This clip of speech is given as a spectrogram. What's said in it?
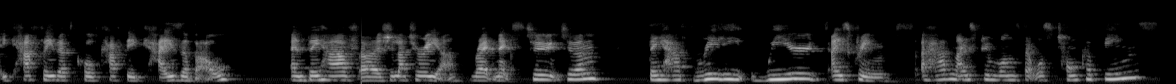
a cafe that's called Cafe Kaiserbau, and they have a gelateria right next to, to them. They have really weird ice creams. I had an ice cream once that was tonka beans,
